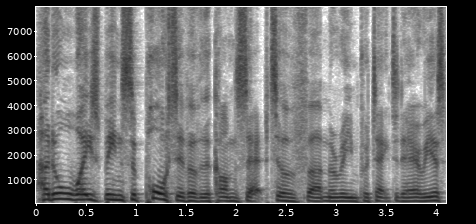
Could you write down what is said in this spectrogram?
had always been supportive of the concept of uh, marine protected areas,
